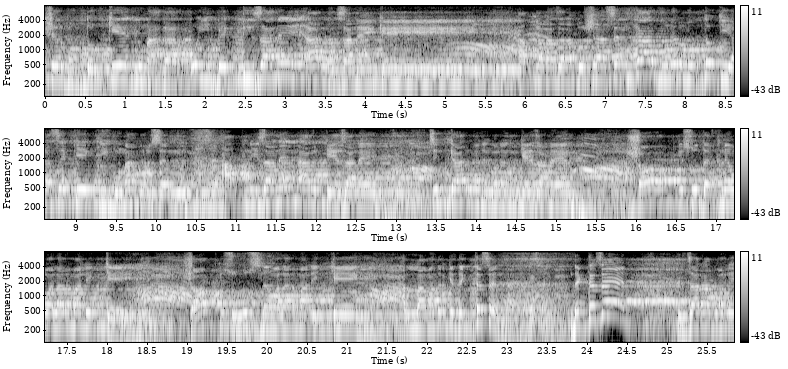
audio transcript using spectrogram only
ওই মধ্যে কে গুনাগার ওই ব্যক্তি জানে আর জানে কে। আপনারা যারা বসে আছেন, কার মনের মধ্যে কি আছে, কে কি গুনাহ করেছেন, আপনি জানেন আর কে জানে? চিৎকার মেরে বলেন, কে জানেন সব কিছু দেখনেওয়ালার মালিক কে? সব কিছু বুঝনেওয়ালার মালিক কে? আল্লাহ আমাদেরকে দেখতেছেন? দেখতেছেন? যারা বলে,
